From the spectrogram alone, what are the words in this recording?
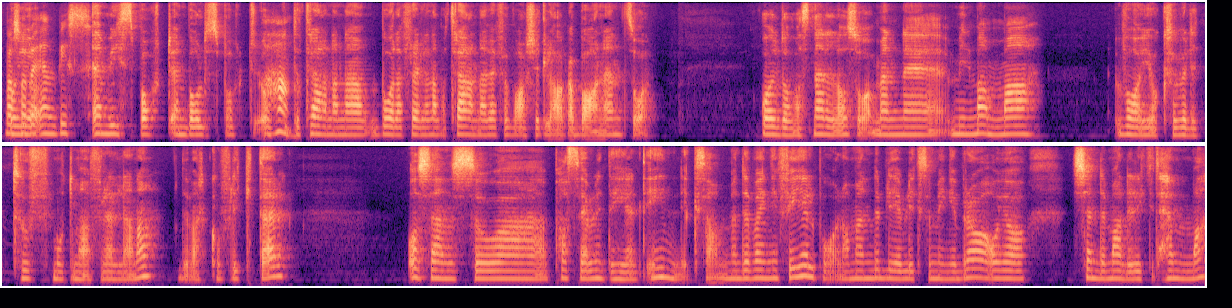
Vad sa du, en viss? En viss sport, en bollsport. Och tränarna, båda föräldrarna var tränare för varsitt lag av barnen. Så. Och de var snälla och så. Men eh, min mamma var ju också väldigt tuff mot de här föräldrarna. Det var konflikter. Och sen så uh, passade jag väl inte helt in liksom. Men det var inget fel på dem. Men det blev liksom inget bra och jag kände mig aldrig riktigt hemma.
